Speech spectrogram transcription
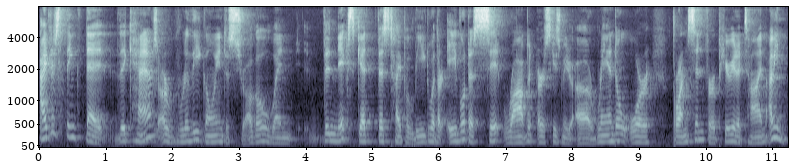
I just think that the Cavs are really going to struggle when the Knicks get this type of lead, where they're able to sit Robin or excuse me, uh, Randle or Brunson for a period of time. I mean,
